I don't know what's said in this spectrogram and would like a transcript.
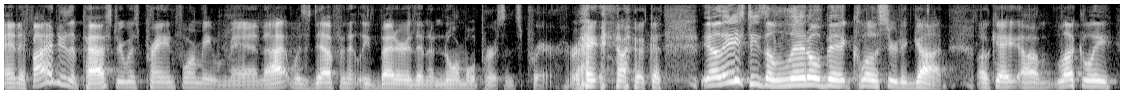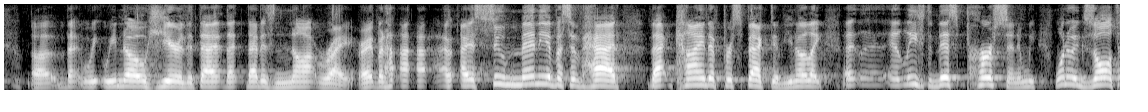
And if I knew the pastor was praying for me, man, that was definitely better than a normal person's prayer, right? because at least he's a little bit closer to God. Okay, um, luckily uh, that we, we know here that that, that that is not right, right? But I, I, I assume many of us have had that kind of perspective. You know, like at, at least this person, and we want to exalt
